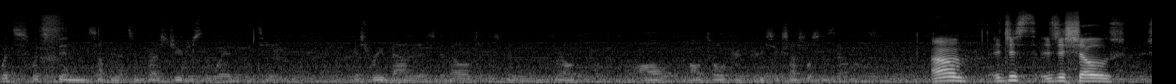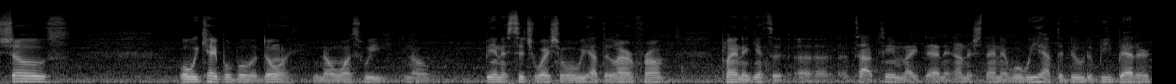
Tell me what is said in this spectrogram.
What's what's been something that's impressed you, just the way that the team, guess, rebounded, has developed, and has been all all told pretty, pretty successful since that loss? Um, it just it just shows shows what we're capable of doing. You know, once we you know be in a situation where we have to learn from playing against a, a, a top team like that and understanding what we have to do to be better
